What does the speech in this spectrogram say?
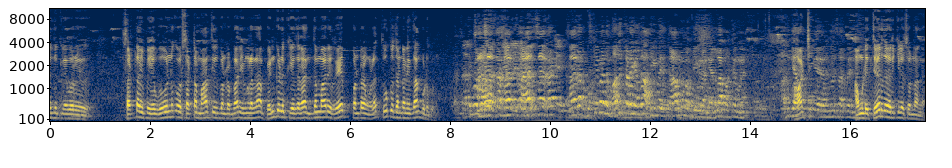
இதுக்கு ஒரு சட்டம் இப்ப ஒவ்வொன்றுக்கும் ஒரு சட்டம் மாத்தி இது பண்ற மாதிரி இவங்களெல்லாம் பெண்களுக்கு எதிராக இந்த மாதிரி ரேப் பண்றவங்கள தூக்கு தண்டனை தான் கொடுக்கணும். ஆட்சி- அவங்களுடைய தேர்தல் அறிக்கையில சொன்னாங்க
